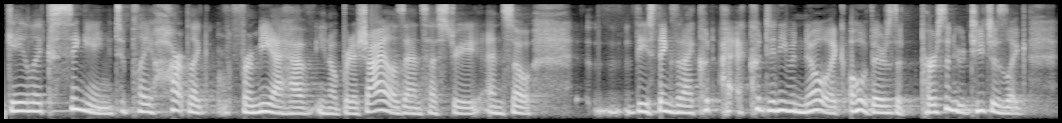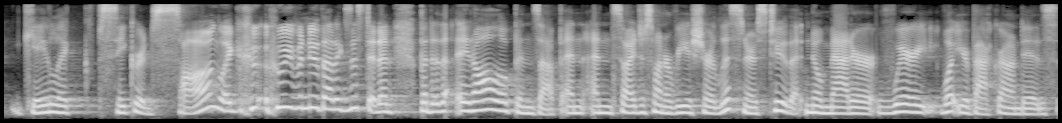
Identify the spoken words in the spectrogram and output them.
Gaelic singing, to play harp. Like for me, I have, you know, British Isles ancestry. And so these things that I could I could didn't even know like oh there's a person who teaches like Gaelic sacred song? Like who, who even knew that existed? And but it, it, all opens up. And and so I just want to reassure listeners too that no matter where what your background is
